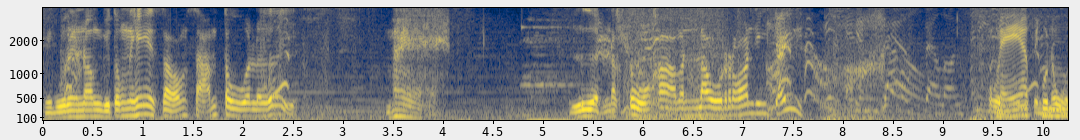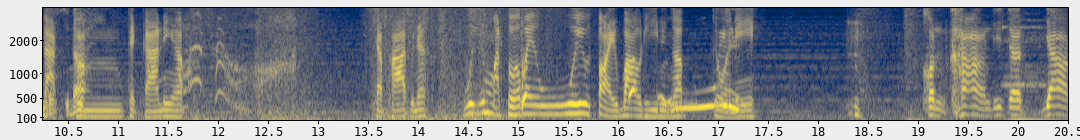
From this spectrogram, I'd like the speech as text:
มีบุริงน้องอยู่ตรงนี้สองสามตัวเลยแม่เลือดนักตัวข้ามันเล่าร้อนจริงๆแล้คุณดักคุณจัดการนี่ครับ จะพาไปนะ อุ้ยหมัดสวนไปอุ้ยต่อยว่าวทีหนึ่งครับจังหวะนี้ ค่อนข้างที่จะยาก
